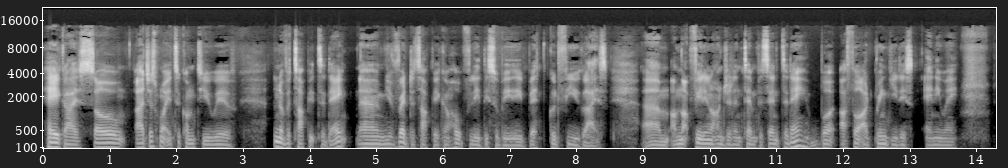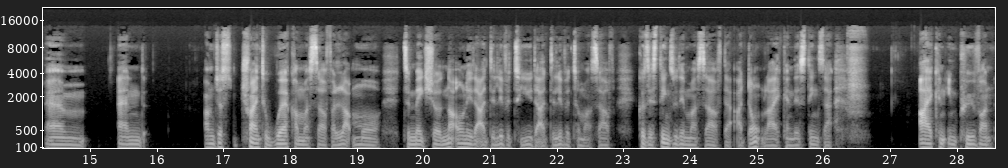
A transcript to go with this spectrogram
Hey guys, so I just wanted to come to you with another topic today. Um, you've read the topic, and hopefully this will be good for you guys. Um, I'm not feeling 110% today, but I thought I'd bring you this anyway. Um, and I'm just trying to work on myself a lot more to make sure not only that I deliver to you, that I deliver to myself, because there's things within myself that I don't like, and there's things that I can improve on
